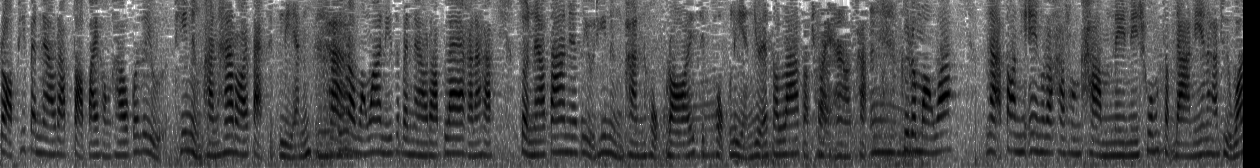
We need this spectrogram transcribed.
กรอบที่เป็นแนวรับต่อไปของเขาก็จะอยู่ที่ 1,580 เหรียญค่ะ ซึ่งเรามองว่าอันนี้จะเป็นแนวรับแรกอะนะคะ ส่วนแนวต้านเนี่ยจะอยู่ที่ 1,616 เหรียญ US ดอลลาร์ต่อ troy ounce ค่ะอืมคือเรามองว่า ณตอนนี้เองราคาทองคำในในช่วงสัปดาห์นี้นะคะ ถือว่า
